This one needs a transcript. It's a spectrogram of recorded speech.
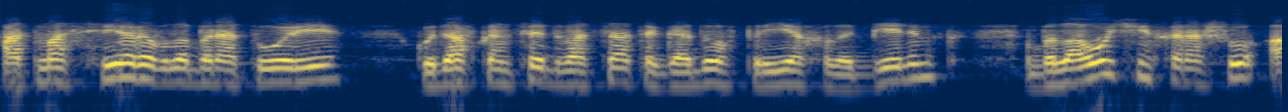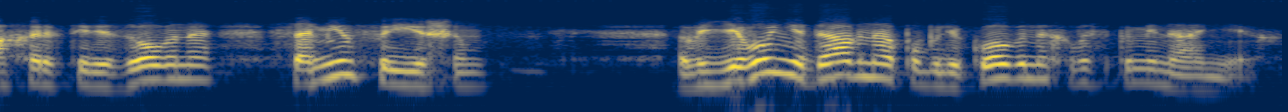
Атмосфера в лаборатории, куда в конце 20-х годов приехала Беллинг, была очень хорошо охарактеризована самим Фришем в его недавно опубликованных воспоминаниях.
